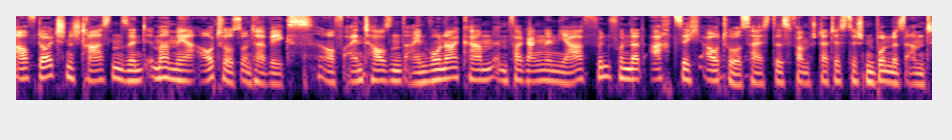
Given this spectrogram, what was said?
Auf deutschen Straßen sind immer mehr Autos unterwegs. Auf 1000 Einwohner kamen im vergangenen Jahr 580 Autos, heißt es vom Statistischen Bundesamt.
